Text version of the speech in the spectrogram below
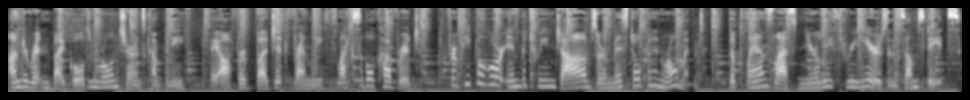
Underwritten by Golden Rule Insurance Company, they offer budget friendly, flexible coverage for people who are in between jobs or missed open enrollment. The plans last nearly three years in some states,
